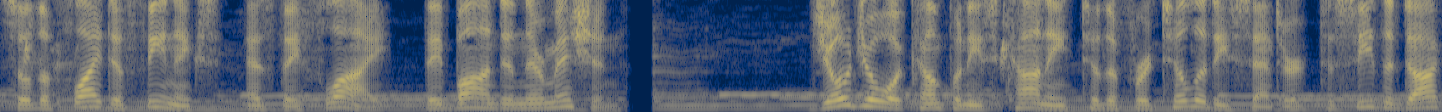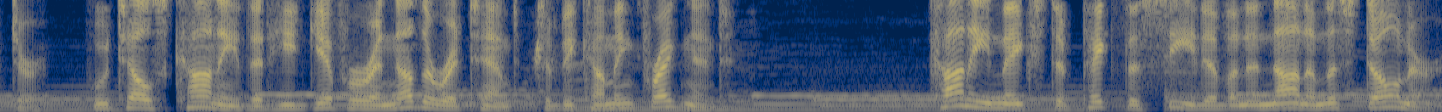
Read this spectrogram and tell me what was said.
so the fly to Phoenix, as they fly, they bond in their mission. Jojo accompanies Connie to the fertility center to see the doctor, who tells Connie that he'd give her another attempt to becoming pregnant. Connie makes to pick the seed of an anonymous donor.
